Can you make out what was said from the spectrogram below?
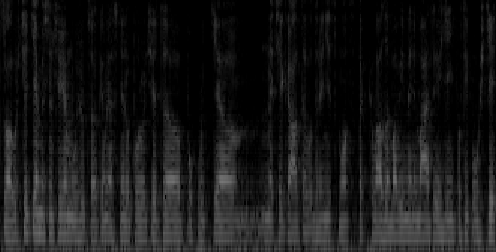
co určitě, myslím si, že můžu celkem jasně doporučit, eh, pokud eh, nečekáte od nic moc, tak vás zabaví minimálně to ježdění po té poušti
